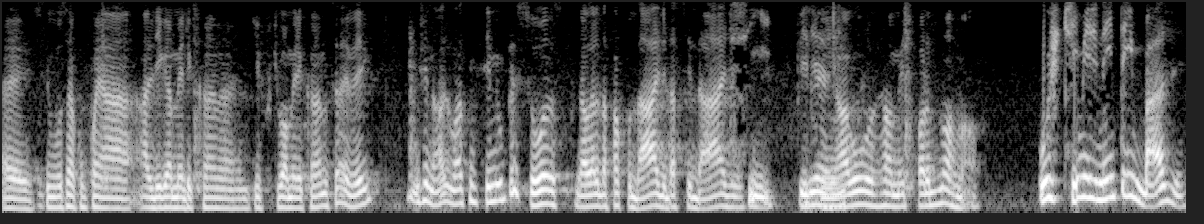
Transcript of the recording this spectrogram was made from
É, se você acompanhar a Liga Americana de Futebol Americano, você vai ver um ginásio lá tem 100 mil pessoas, galera da faculdade, da cidade. Sim, é algo realmente fora do normal. Os times nem têm base.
